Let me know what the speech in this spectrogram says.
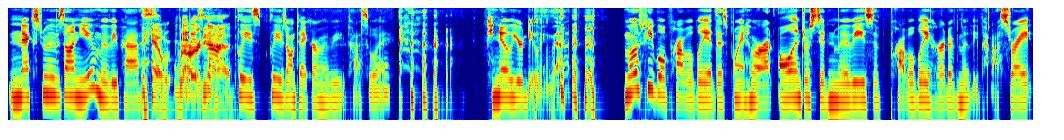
Next move's on you, Movie Pass. Yeah, we're It is already not. ahead. Please, please don't take our Movie Pass away. we know you're doing that. Most people probably at this point who are at all interested in movies have probably heard of Movie Pass, right?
